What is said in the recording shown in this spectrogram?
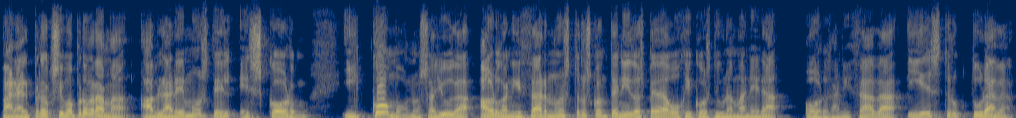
Para el próximo programa hablaremos del SCORM y cómo nos ayuda a organizar nuestros contenidos pedagógicos de una manera organizada y estructurada.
